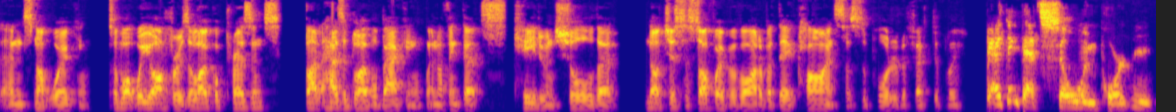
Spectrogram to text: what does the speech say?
and it's not working. So what we offer is a local presence, but it has a global backing. And I think that's key to ensure that not just the software provider, but their clients are supported effectively. I think that's so important,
